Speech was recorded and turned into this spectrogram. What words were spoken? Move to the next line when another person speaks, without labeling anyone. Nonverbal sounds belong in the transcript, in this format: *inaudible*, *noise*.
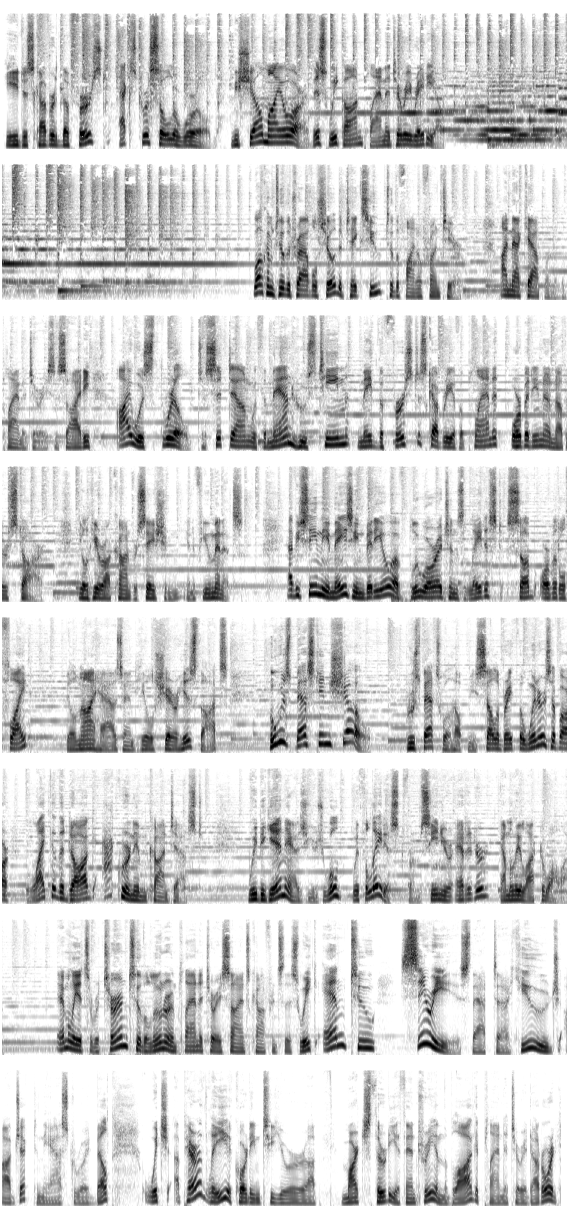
He discovered the first extrasolar world. Michel Mayor, this week on Planetary Radio. Welcome to the travel show that takes you to the final frontier. I'm Matt Kaplan of the Planetary Society. I was thrilled to sit down with the man whose team made the first discovery of a planet orbiting another star. You'll hear our conversation in a few minutes. Have you seen the amazing video of Blue Origin's latest suborbital flight? Bill Nye has, and he'll share his thoughts. Who was best in show? Bruce Betts will help me celebrate the winners of our Like of the Dog acronym contest. We begin, as usual, with the latest from senior editor Emily Lakdawalla. Emily, it's a return to the Lunar and Planetary Science Conference this week and to Ceres, that uh, huge object in the asteroid belt, which apparently, according to your uh, March 30th entry in the blog at planetary.org,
